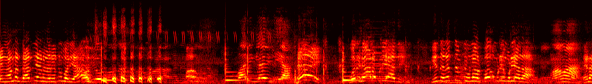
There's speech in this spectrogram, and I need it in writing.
எங்க அண்ணன் தரணி எனக்கு மாதிரியா வரீங்களா இல்லையா? ஏய் ஒரு காலம் முடியாது. இந்த இடத்தை விட்டு உன்னால் போக முடிய முடியாதா? மாமா என்ன?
